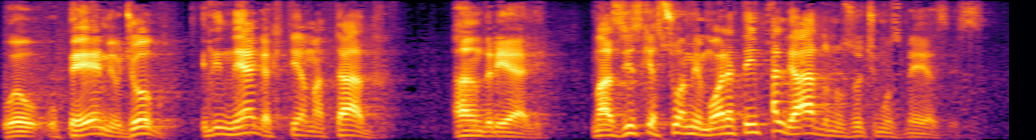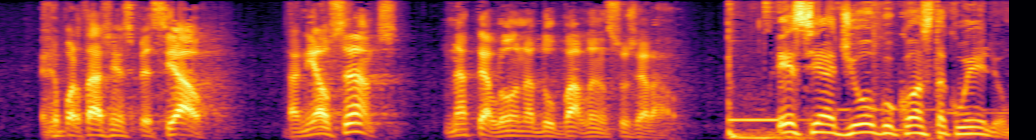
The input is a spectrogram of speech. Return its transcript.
O, o PM, o Diogo, ele nega que tenha matado a Andriele, mas diz que a sua memória tem falhado nos últimos meses. Reportagem especial, Daniel Santos, na telona do Balanço Geral. Esse é Diogo Costa Coelho,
